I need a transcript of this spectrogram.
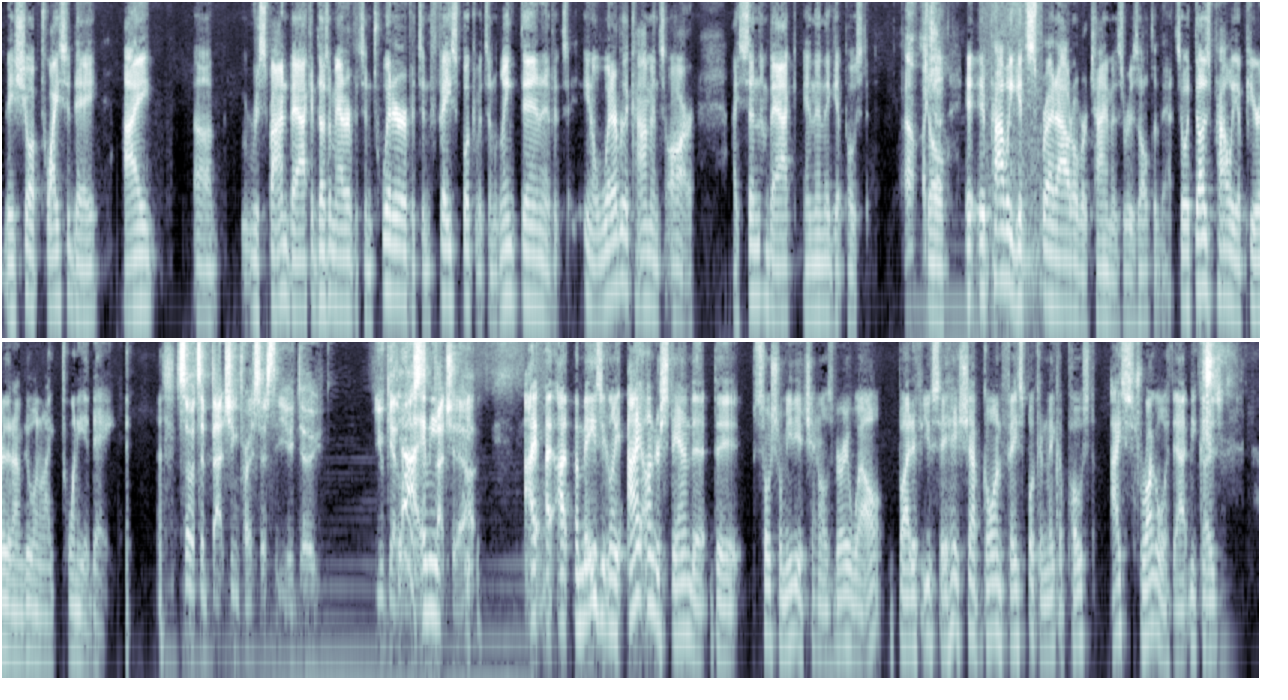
they show up twice a day. I uh, respond back. It doesn't matter if it's in Twitter, if it's in Facebook, if it's in LinkedIn, if it's, you know, whatever the comments are, I send them back and then they get posted. Oh, okay. So it, it probably gets spread out over time as a result of that. So it does probably appear that I'm doing like 20 a day. so it's a batching process that you do you get yeah, I mean, batch it out. I, I, amazingly, I understand the, the social media channels very well. But if you say, "Hey, Shep, go on Facebook and make a post," I struggle with that because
